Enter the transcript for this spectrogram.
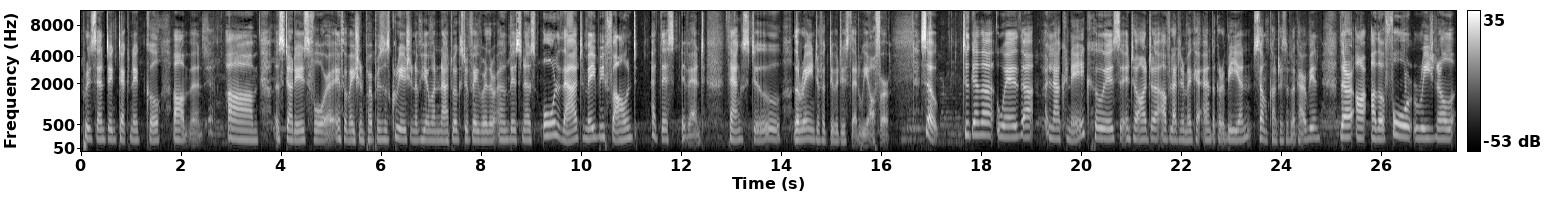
presenting technical um, and, um, studies for information purposes, creation of human networks to favor their own business. All that may be found at this event, thanks to the range of activities that we offer. So, together with uh, LACNIC, who is in charge of Latin America and the Caribbean, some countries of the Caribbean, there are other four regional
